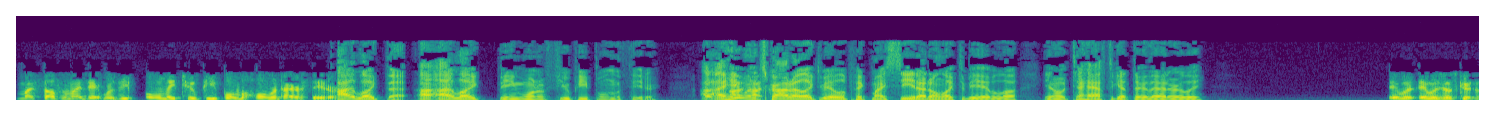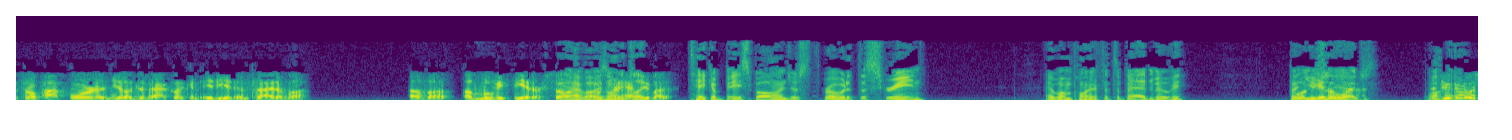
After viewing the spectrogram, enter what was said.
myself and my date were the only two people in the whole entire theater. I like that. I, I like being one of few people in the theater. I, I hate when I- it's crowded. I like to be able to pick my seat. I don't like to be able to, you know, to have to get there that early. it was it was just good to throw popcorn and you know just act like an idiot inside of a of a, a movie theater. So Yeah, I've always wanted to, like, about it. Take a baseball and just throw it at the screen. At one point, if it's a bad movie. But Well, you usually know I just The walk due out. was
